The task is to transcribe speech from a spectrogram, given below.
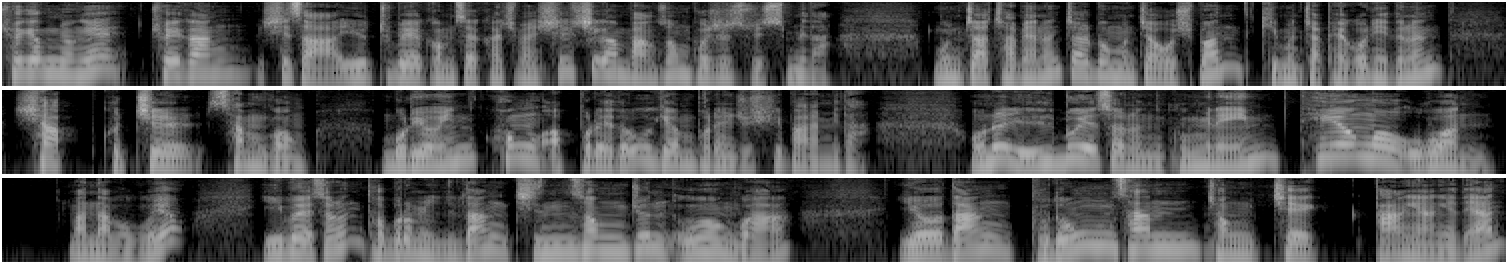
최경령의 최강 시사 유튜브에 검색하시면 실시간 방송 보실 수 있습니다. 문자 참여는 짧은 문자 50원, 긴 문자 100원이 드는 샵 9730 무료인 콩 어플에도 의견 보내 주시기 바랍니다. 오늘 1부에서는 국민의힘 태영호 의원 만나보고요. 2부에서는 더불어민주당 진성준 의원과 여당 부동산 정책 방향에 대한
